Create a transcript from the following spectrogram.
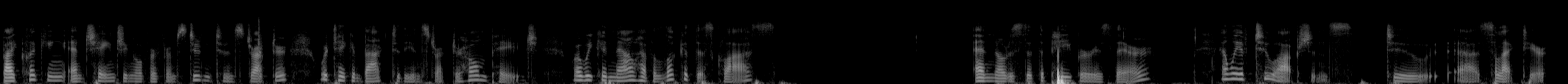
By clicking and changing over from student to instructor, we're taken back to the instructor homepage, where we can now have a look at this class and notice that the paper is there. And we have two options to uh, select here.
